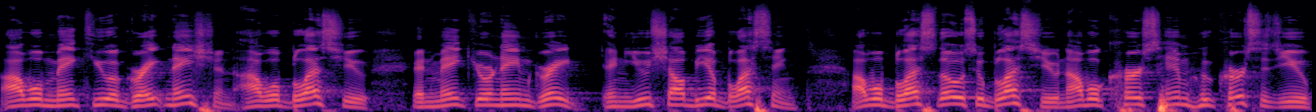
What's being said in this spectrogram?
I will make you a great nation. I will bless you and make your name great, and you shall be a blessing. I will bless those who bless you, and I will curse him who curses you.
